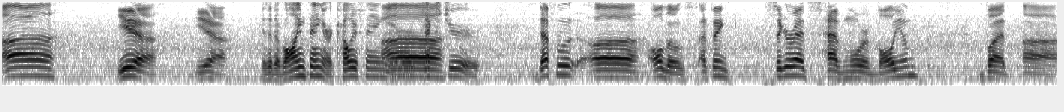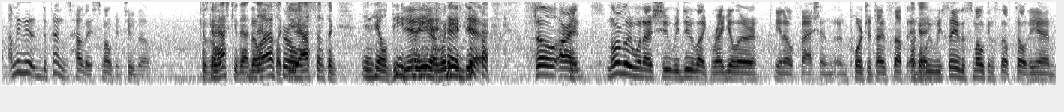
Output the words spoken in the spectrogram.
Uh, yeah, yeah. Is it a volume thing or a color thing or Uh, texture? Or? Definitely, uh, all those. I think cigarettes have more volume, but uh, I mean, it depends how they smoke it too, though. I was going to ask you that the next. last Like, do you ask them to inhale deeply, Yeah, yeah, or what do you do? yeah. So, all right. Normally, when I shoot, we do like regular, you know, fashion and portrait type stuff, and Okay. we, we save the smoke and stuff till the end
